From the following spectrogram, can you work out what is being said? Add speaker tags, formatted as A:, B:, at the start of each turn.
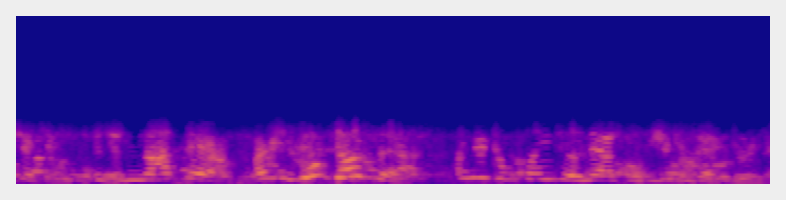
A: chicken. It's just not there. I mean, who does that? I'm going to complain to the National Chicken Factory.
